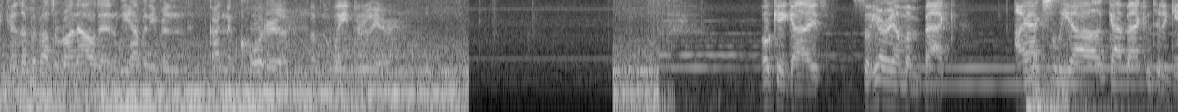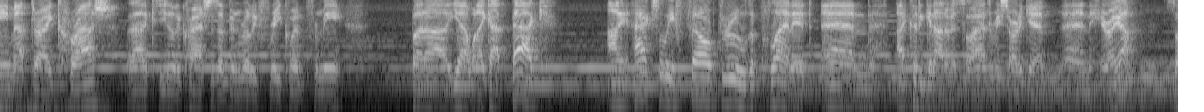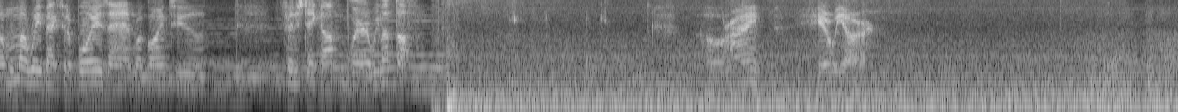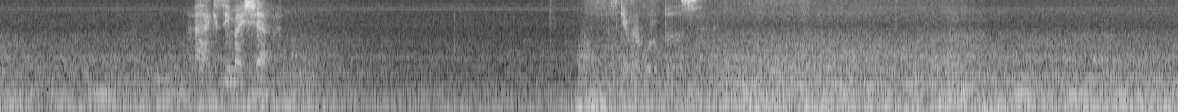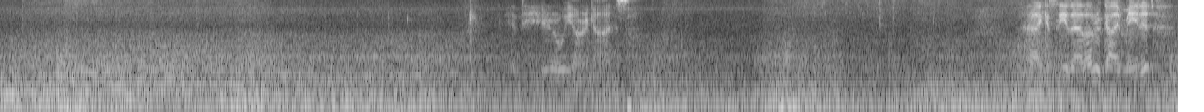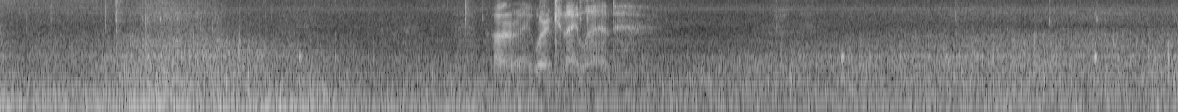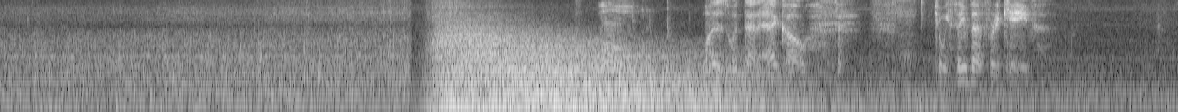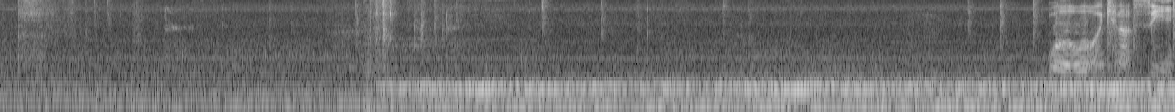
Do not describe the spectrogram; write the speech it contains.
because I'm about to run out and we haven't even gotten a quarter of the way through here. Okay guys, so here I am, I'm back. I actually uh, got back into the game after I crashed, because uh, you know the crashes have been really frequent for me. But uh, yeah, when I got back, I actually fell through the planet and I couldn't get out of it, so I had to restart again. And here I am. So I'm on my way back to the boys and we're going to finish taking off where we left off. Alright, here we are. Ah, I can see my ship. Let's give it a little boost. And here we are, guys. I can see that other guy made it. Alright, where can I land? Whoa! What is with that echo? Can we save that for a cave? Whoa, I cannot see.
